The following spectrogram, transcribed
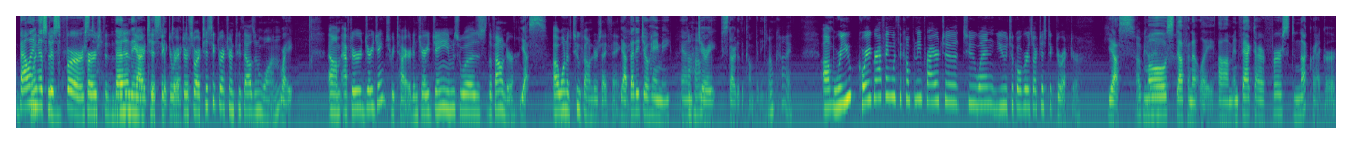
Ballet What's mistress the first, first, then, the artistic, director. So artistic director in 2001. right. Um, after Jerry James retired, and Jerry James was the founder, Yes. uh, one of two founders, I think. Yeah, Betty Jo Hamey and Uh-huh. Jerry started the company. Okay. Um, were you choreographing with the company prior to, to when you took over as artistic director? Yes, Okay. most definitely. Um, in fact, our first Nutcracker,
